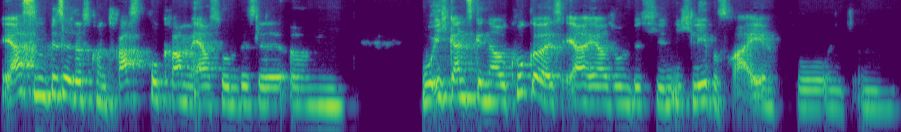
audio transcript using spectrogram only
er ist ein bisschen das Kontrastprogramm, er ist so ein bisschen, ähm, wo ich ganz genau gucke, ist er ja so ein bisschen, ich lebe frei. So und ähm,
